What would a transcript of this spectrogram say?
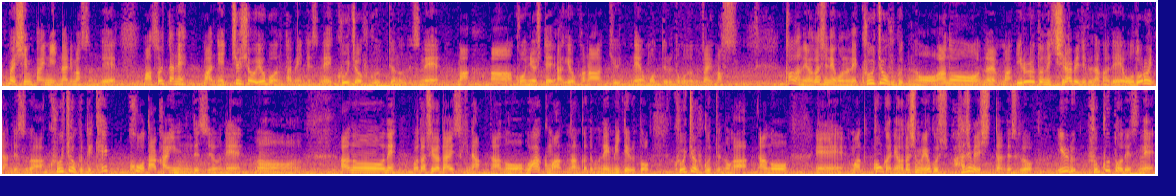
やっぱり心配になりますんで、まあ、そういったね、まあ、熱中症予防のためにですね、空調服っていうのをですね、まあ、あ購入してあげようかなっていうふうにね、思ってるところでございます。ただね、私ね、このね、空調服っていうのを、あの、ね、まあ、いろいろとね、調べてる中で驚いたんですが、空調服って結構高いんですよね。うん。あのね、私が大好きな、あの、ワークマンなんかでもね、見てると、空調服っていうのが、あの、え、まあ、今回ね、私もよく初めて知ったんですけど、いわゆる服とですね、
